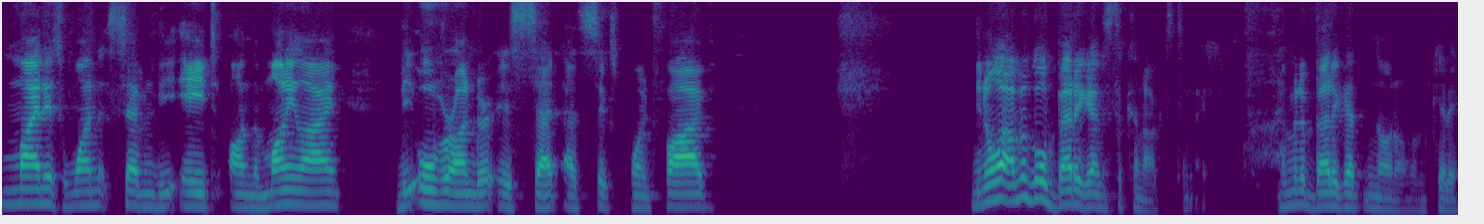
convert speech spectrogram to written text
minus 178 on the money line. The over under is set at 6.5. You know what? I'm gonna go bet against the Canucks tonight. I'm gonna bet against. No, no, I'm kidding.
